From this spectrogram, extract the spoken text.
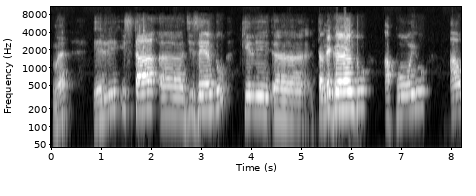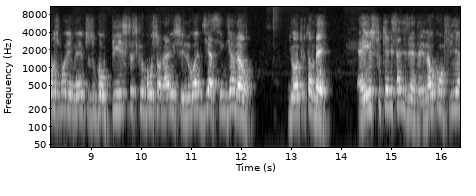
não é? ele está dizendo que ele está negando apoio aos movimentos golpistas que o Bolsonaro insinua dia sim, dia não. E outro também. É isso que ele está dizendo. Ele não confia,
